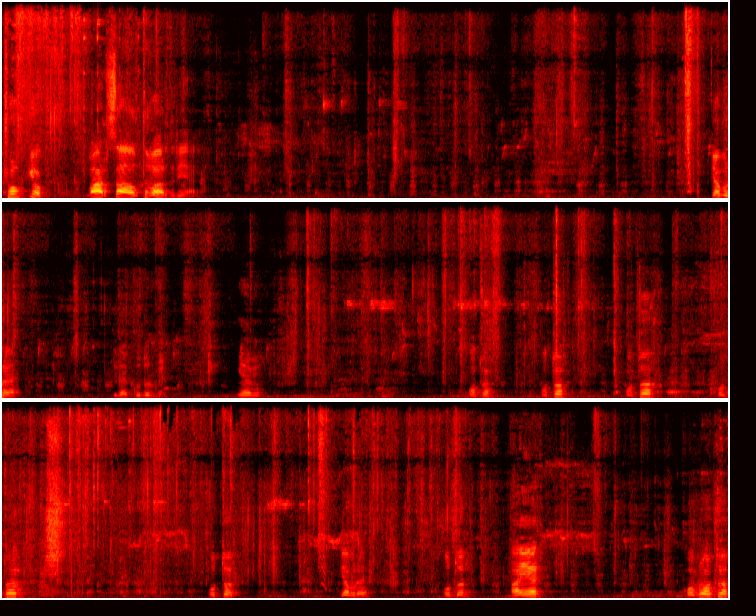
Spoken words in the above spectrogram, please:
çok yok. Varsa altı vardır yani. Gel buraya. Bir dakika dur bir. Gel bir. Otur. Otur. Otur. Otur. Şşt. Otur. Gel buraya. Otur. Hayır. Kobra otur.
